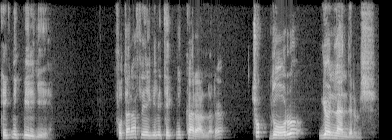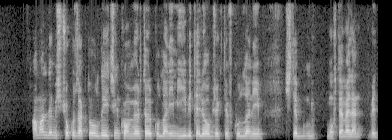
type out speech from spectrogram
teknik bilgiyi, fotoğrafla ilgili teknik kararları çok doğru yönlendirmiş. Aman demiş çok uzakta olduğu için konvertör kullanayım, iyi bir teleobjektif kullanayım. İşte bu muhtemelen ve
